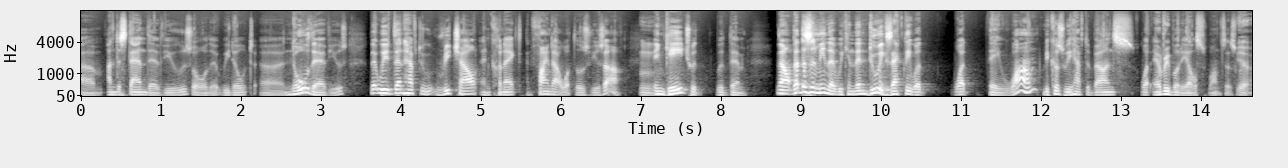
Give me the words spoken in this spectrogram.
um, understand their views or that we don't uh, know their views, that we then have to reach out and connect and find out what those views are, mm. engage with with them. Now that doesn't mean that we can then do exactly what what they want because we have to balance what everybody else wants as well. Yeah.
